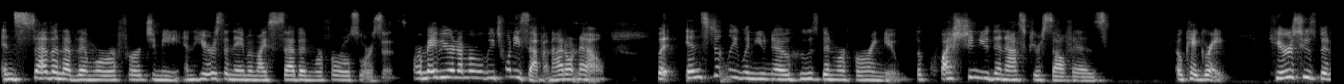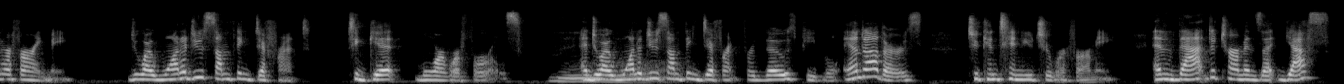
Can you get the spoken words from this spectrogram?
and seven of them were referred to me. And here's the name of my seven referral sources. Or maybe your number will be 27. I don't know. But instantly, when you know who's been referring you, the question you then ask yourself is okay, great. Here's who's been referring me. Do I want to do something different to get more referrals? And do I want to do mm. something different for those people and others to continue to refer me? And that determines that, yes,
